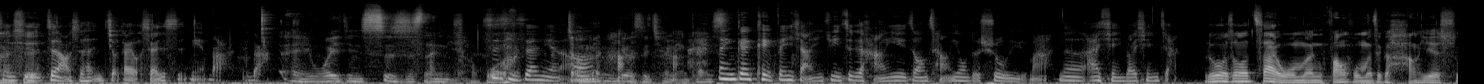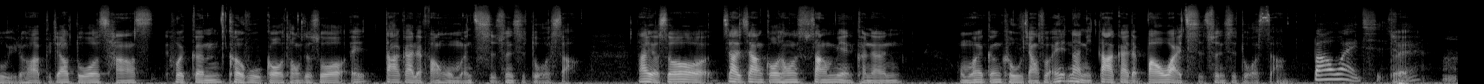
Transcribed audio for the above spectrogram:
甚至郑老师很久，大概有三十年吧，对吧？哎，我已经四十三年，四十三年了啊，六十九年开始。那应该可以分享一句这个行业中常用的术语嘛？那阿贤，你不要先讲。如果说在我们防火门这个行业术语的话，比较多常会跟客户沟通，就说，哎，大概的防火门尺寸是多少？那有时候在这样沟通上面，可能。我们会跟客户讲说，哎，那你大概的包外尺寸是多少？包外尺寸，对，嗯，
